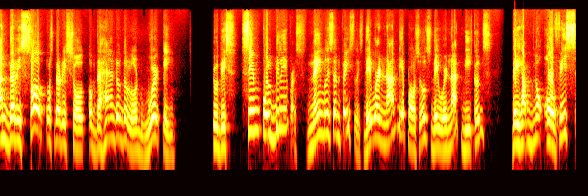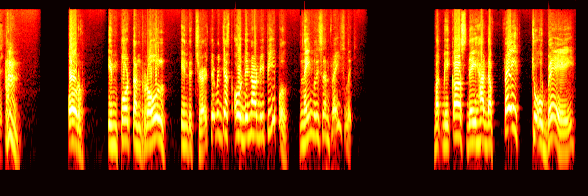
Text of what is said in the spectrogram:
And the result was the result of the hand of the Lord working to these simple believers, nameless and faceless. They were not the apostles, they were not deacons, they have no office or important role in the church. They were just ordinary people nameless and faceless. But because they had the faith to obey,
